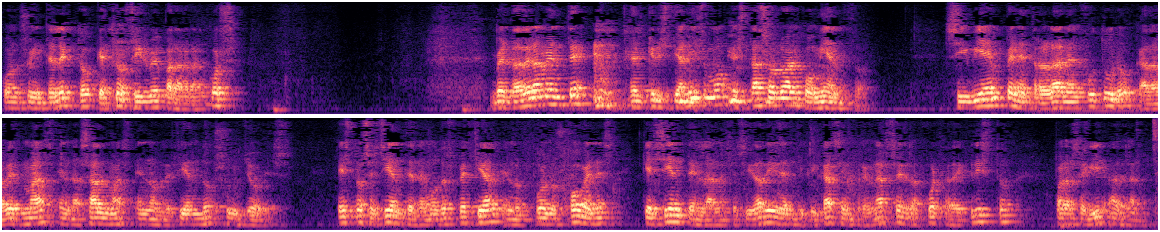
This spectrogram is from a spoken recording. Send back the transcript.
con su intelecto que no sirve para gran cosa. Verdaderamente, el cristianismo está solo al comienzo, si bien penetrará en el futuro cada vez más en las almas, ennobleciendo sus yoes. Esto se siente de modo especial en los pueblos jóvenes que sienten la necesidad de identificarse, impregnarse de la fuerza de Cristo para seguir adelante.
